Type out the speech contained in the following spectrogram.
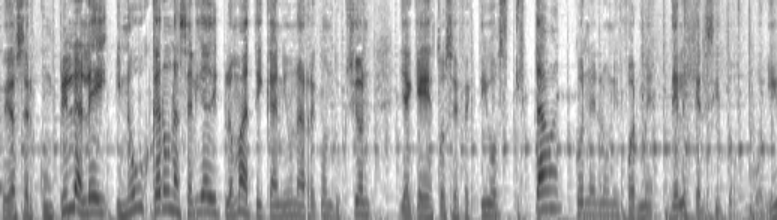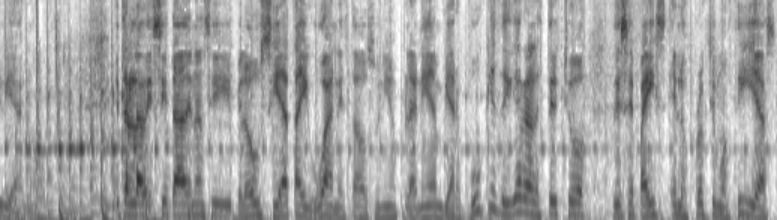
pidió hacer cumplir la ley y no buscar una salida diplomática ni una reconducción, ya que estos efectivos estaban con el uniforme del ejército boliviano. Y tras la visita de Nancy Pelosi a Taiwán, Estados Unidos planea enviar buques de guerra al estrecho de ese país en los próximos días.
